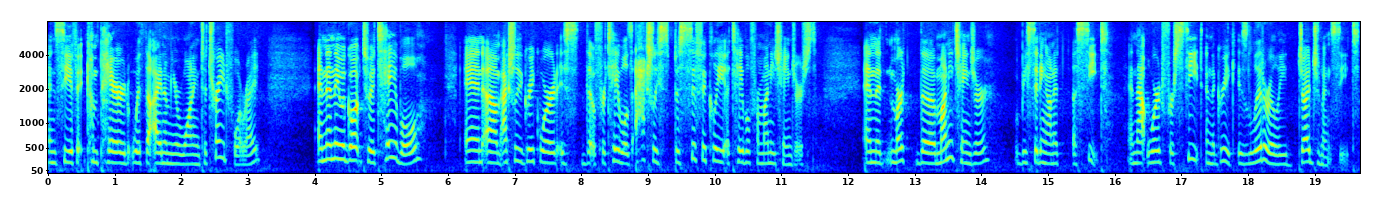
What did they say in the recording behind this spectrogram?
and see if it compared with the item you're wanting to trade for, right? And then they would go up to a table, and um, actually the Greek word is the, for table is actually specifically a table for money changers. And the, mer- the money changer would be sitting on a, a seat, and that word for seat in the Greek is literally judgment seat.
